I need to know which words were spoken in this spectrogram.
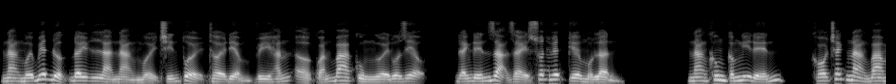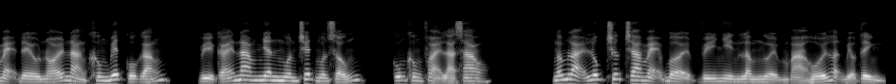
nàng mới biết được đây là nàng 19 tuổi thời điểm vì hắn ở quán ba cùng người đua rượu, đánh đến dạ dày xuất huyết kia một lần. Nàng không cấm nghĩ đến, khó trách nàng ba mẹ đều nói nàng không biết cố gắng, vì cái nam nhân muốn chết muốn sống, cũng không phải là sao. Ngắm lại lúc trước cha mẹ bởi vì nhìn lầm người mà hối hận biểu tình,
